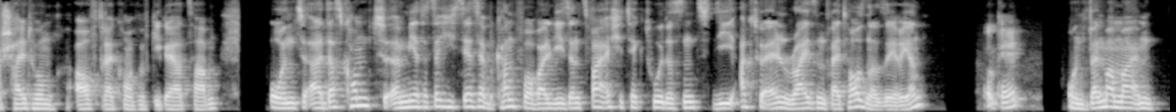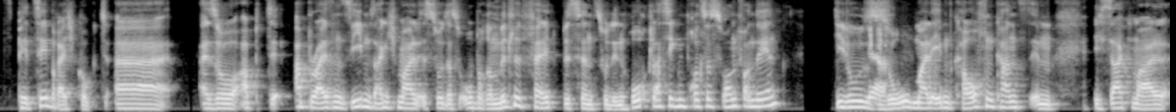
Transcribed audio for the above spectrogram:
Schaltung auf 3,5 Gigahertz haben. Und äh, das kommt äh, mir tatsächlich sehr, sehr bekannt vor, weil die Zen 2 Architektur, das sind die aktuellen Ryzen 3000er Serien. Okay. Und wenn man mal im PC-Bereich guckt, äh, also ab, ab Ryzen 7, sage ich mal, ist so das obere Mittelfeld bis hin zu den hochklassigen Prozessoren von denen, die du Ja. so mal eben kaufen kannst im, ich sag mal,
